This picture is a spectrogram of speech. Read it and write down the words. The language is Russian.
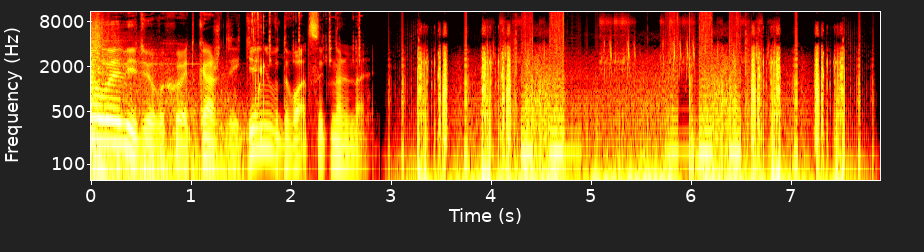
Новое видео выходит каждый день в 20.00.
